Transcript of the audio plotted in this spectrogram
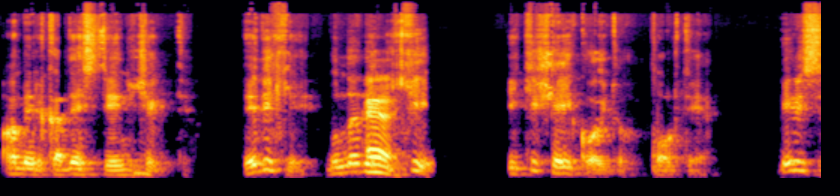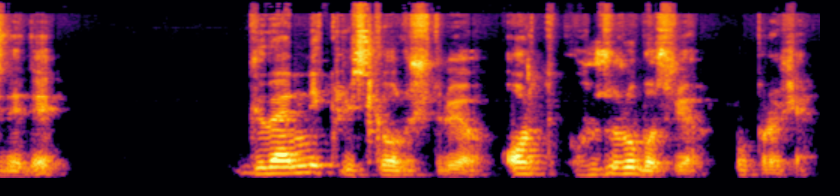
Amerika desteğini çekti. Dedi ki bunları Evet. iki iki şey koydu ortaya. Birisi dedi güvenlik riski oluşturuyor. Ort huzuru bozuyor bu proje.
